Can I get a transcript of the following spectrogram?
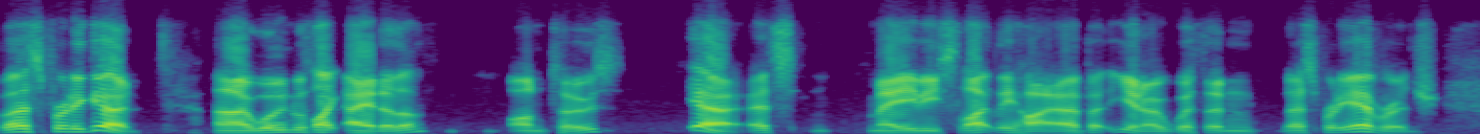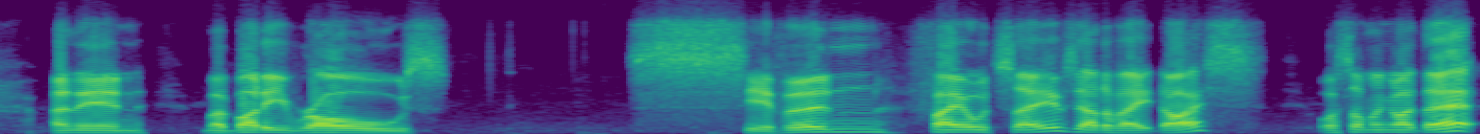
but it's pretty good. And i wound with like eight of them on twos. Yeah it's maybe slightly higher but you know within that's pretty average. And then my buddy rolls seven failed saves out of eight dice or something like that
